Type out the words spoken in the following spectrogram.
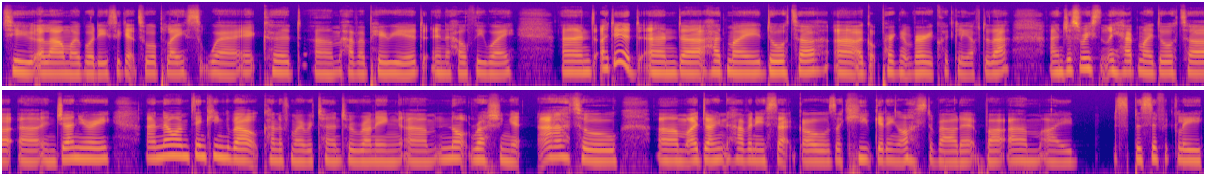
to allow my body to get to a place where it could um, have a period in a healthy way, and I did, and uh, had my daughter. Uh, I got pregnant very quickly after that, and just recently had my daughter uh, in January, and now I'm thinking about kind of my return to running. Not rushing it at all. Um, I don't have any set goals. I keep getting asked about it, but um, I specifically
